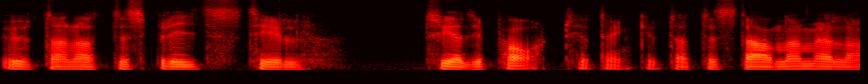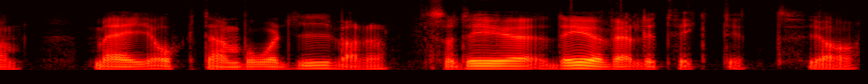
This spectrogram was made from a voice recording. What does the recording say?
utan att det sprids till tredje part helt enkelt, att det stannar mellan mig och den vårdgivaren. Så det, det är väldigt viktigt, ja.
